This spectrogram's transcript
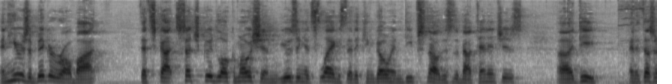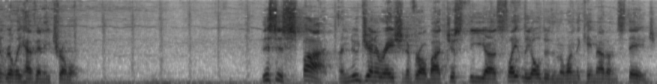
And here's a bigger robot that's got such good locomotion using its legs that it can go in deep snow. This is about 10 inches uh, deep, and it doesn't really have any trouble. This is Spot, a new generation of robot, just the uh, slightly older than the one that came out on stage.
